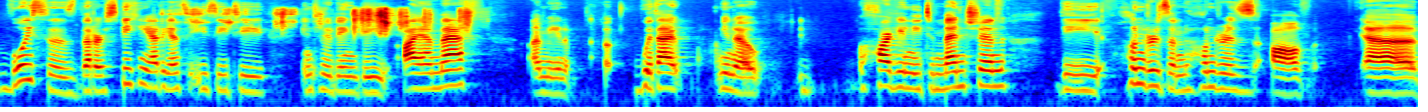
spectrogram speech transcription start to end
voices that are speaking out against the ECT, including the IMF. I mean, uh, without you know, hardly need to mention the hundreds and hundreds of uh,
